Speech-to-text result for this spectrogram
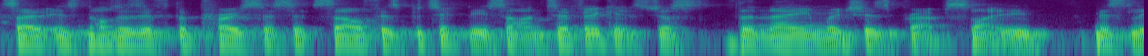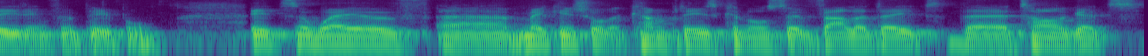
So it's not as if the process itself is particularly scientific, it's just the name, which is perhaps slightly misleading for people. It's a way of uh, making sure that companies can also validate their targets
